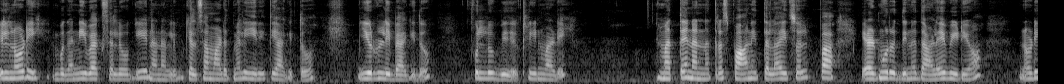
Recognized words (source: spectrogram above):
ಇಲ್ಲಿ ನೋಡಿ ಗನ್ನಿ ಬ್ಯಾಗ್ಸಲ್ಲಿ ಹೋಗಿ ನಾನು ಅಲ್ಲಿ ಕೆಲಸ ಮಾಡಿದ್ಮೇಲೆ ಈ ರೀತಿ ಆಗಿತ್ತು. ಈರುಳ್ಳಿ ಬ್ಯಾಗ್ ಇದು. ಫುಲ್ಲು ಬಿ ಕ್ಲೀನ್ ಮಾಡಿ. ಮತ್ತು ನನ್ನ ಹತ್ರ ಸ್ಪಾನ್ ಇತ್ತಲ್ಲ, ಇದು ಸ್ವಲ್ಪ ಎರಡು ಮೂರು ದಿನದ ಹಳೆ ವೀಡಿಯೋ ನೋಡಿ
